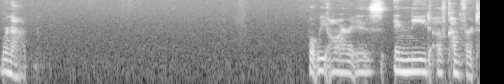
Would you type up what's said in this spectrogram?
We're not. What we are is in need of comfort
